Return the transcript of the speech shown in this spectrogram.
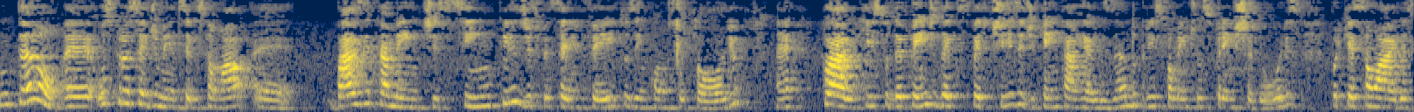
Então, é, os procedimentos eles são é, basicamente simples de serem feitos em consultório. Né? Claro que isso depende da expertise de quem está realizando, principalmente os preenchedores, porque são áreas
